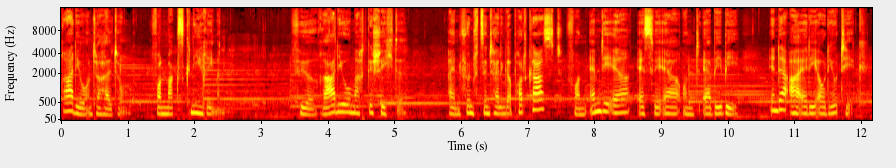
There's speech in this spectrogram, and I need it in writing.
Radiounterhaltung von Max Knieriemen. Für Radio macht Geschichte. Ein 15-teiliger Podcast von MDR, SWR und RBB in der ARD Audiothek.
